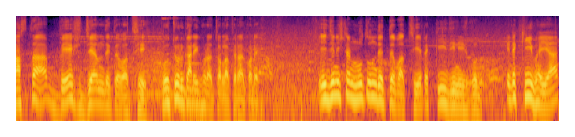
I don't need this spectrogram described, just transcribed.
রাস্তা বেশ জ্যাম দেখতে পাচ্ছি। প্রচুর গাড়ি ঘোড়া চলাফেরা করে। এই জিনিসটা নতুন দেখতে পাচ্ছি। এটা কি জিনিস এটা কি ভাইয়া?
